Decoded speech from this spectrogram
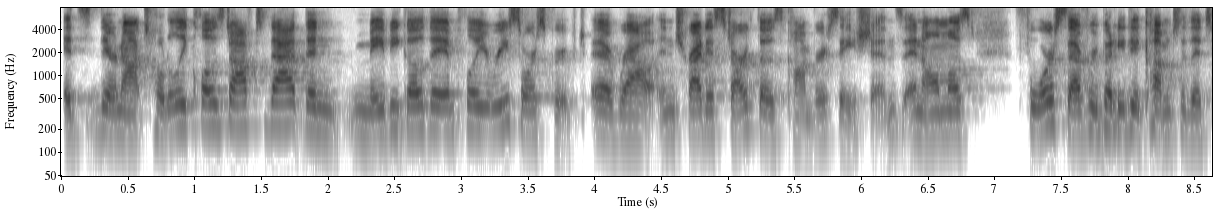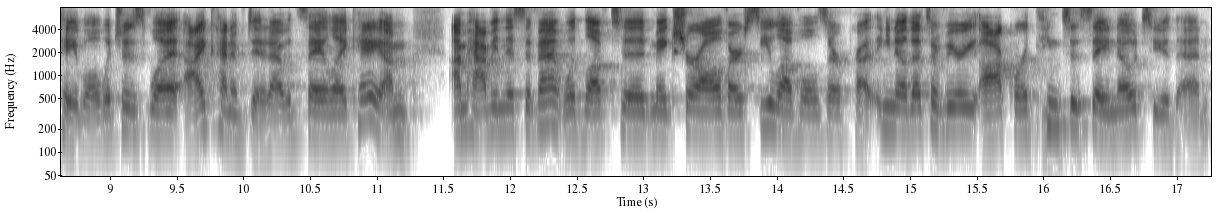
it's they're not totally closed off to that then maybe go the employee resource group uh, route and try to start those conversations and almost force everybody to come to the table which is what i kind of did i would say like hey i'm i'm having this event would love to make sure all of our c levels are pre-. you know that's a very awkward thing to say no to then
